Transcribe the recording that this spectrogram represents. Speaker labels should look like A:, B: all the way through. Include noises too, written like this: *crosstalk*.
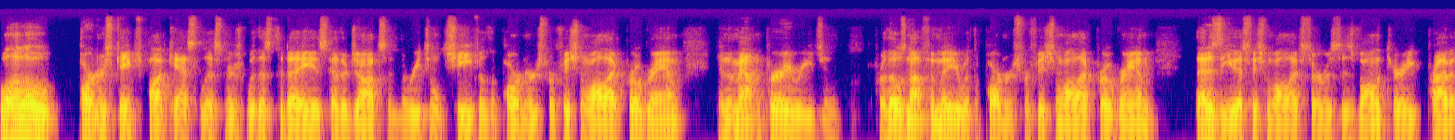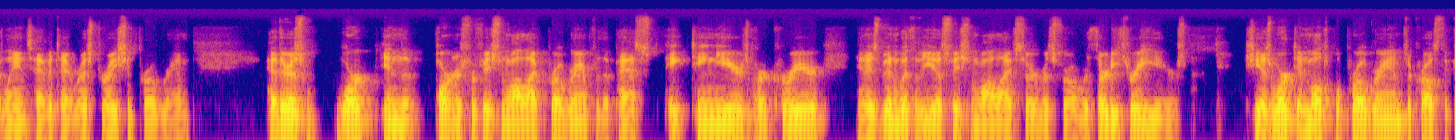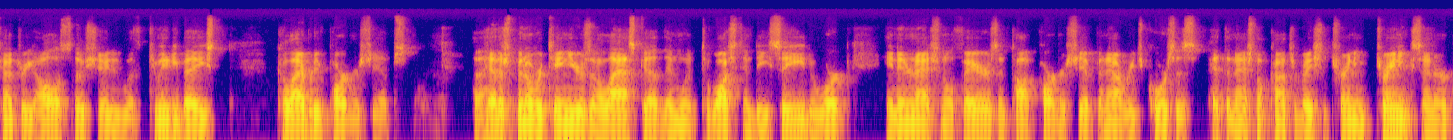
A: Well, hello, Partnerscapes podcast listeners. With us today is Heather Johnson, the regional chief of the Partners for Fish and Wildlife program in the Mountain Prairie region. For those not familiar with the Partners for Fish and Wildlife program, that is the U.S. Fish and Wildlife Service's voluntary private lands habitat restoration program. Heather has worked in the Partners for Fish and Wildlife program for the past 18 years of her career and has been with the U.S. Fish and Wildlife Service for over 33 years. She has worked in multiple programs across the country, all associated with community based collaborative partnerships. Uh, Heather spent over 10 years in Alaska, then went to Washington, D.C. to work in international affairs and taught partnership and outreach courses at the National Conservation Training, Training Center,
